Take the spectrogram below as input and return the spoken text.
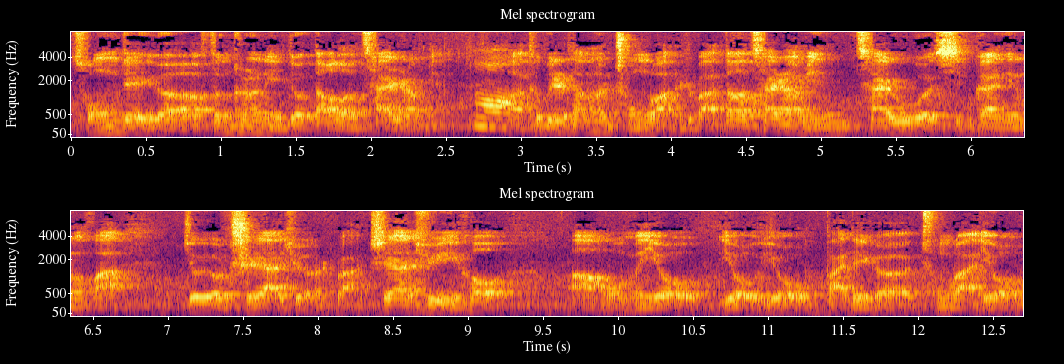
从这个粪坑里就到了菜上面，哦。啊，特别是它们的虫卵是吧？到菜上面，菜如果洗不干净的话，就又吃下去了是吧？吃下去以后啊，我们又又又把这个虫卵又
